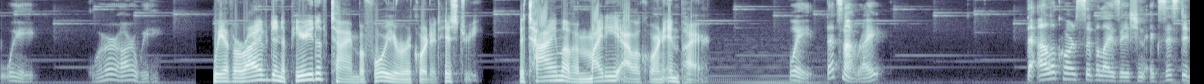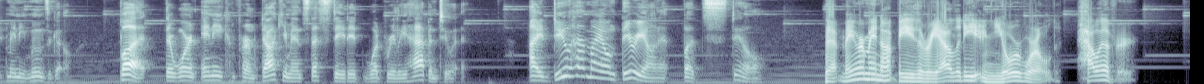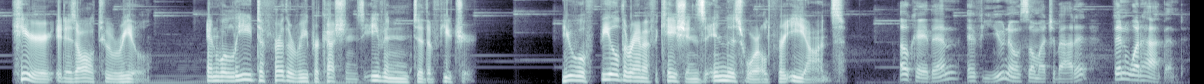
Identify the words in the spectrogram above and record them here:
Wait, where are we? We have arrived in a period of time before your recorded history, the time of a mighty Alicorn empire. Wait, that's not right. The Alicorn civilization existed many moons ago, but there weren't any confirmed documents that stated what really happened to it. I do have my own theory on it, but still. That may or may not be the reality in your world. However, here it is all too real, and will lead to further repercussions even to the future. You will feel the ramifications in this world for eons. Okay then, if you know so much about it, then what happened?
